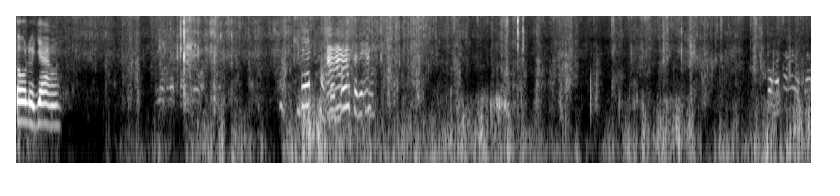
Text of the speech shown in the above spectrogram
โตหรือยัง เด็ดของอ่าเบิร์ดตัวนี้บอกว่าท่านอะไรเจ้า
